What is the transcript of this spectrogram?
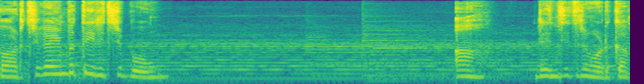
കുറച്ച് കഴിയുമ്പോ തിരിച്ചു പോവും. ആ രഞ്ജിത്തിന് കൊടുക്കാം.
